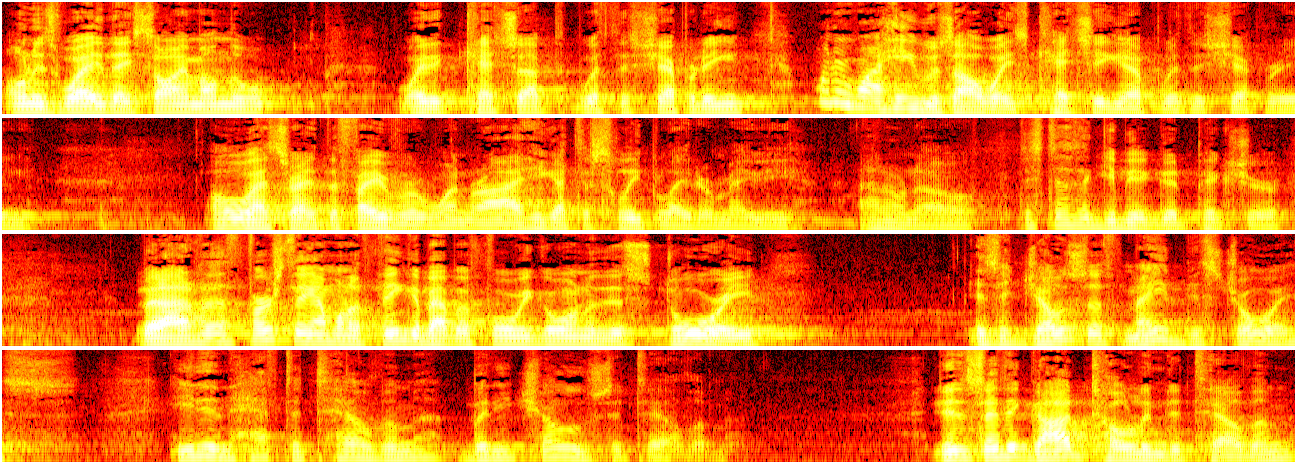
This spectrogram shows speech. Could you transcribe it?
on his way, they saw him on the way to catch up with the shepherding. Wonder why he was always catching up with the shepherding. Oh, that's right, the favorite one, right? He got to sleep later, maybe. I don't know. This doesn't give me a good picture. But I, the first thing I want to think about before we go on with this story is that Joseph made this choice. He didn't have to tell them, but he chose to tell them. didn't say that God told him to tell them,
